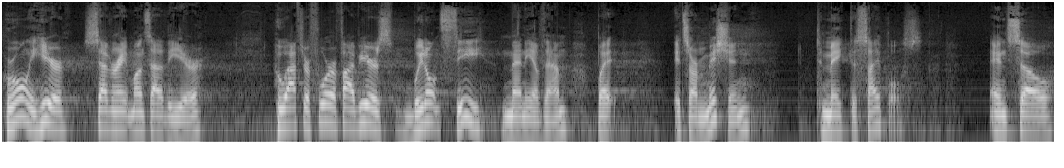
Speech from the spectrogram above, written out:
who are only here seven or eight months out of the year, who after four or five years, we don't see many of them, but it's our mission to make disciples. And so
